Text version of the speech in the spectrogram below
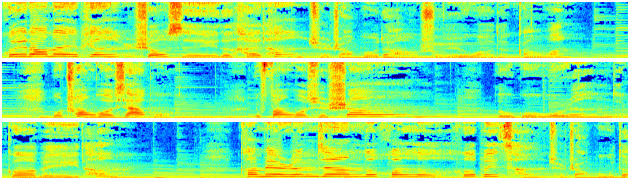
回到那片熟悉的海滩，却找不到属于我的港湾。我穿过峡谷，又翻过雪山，路过无人的戈壁滩，看遍人间的欢乐和悲惨，却找不到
